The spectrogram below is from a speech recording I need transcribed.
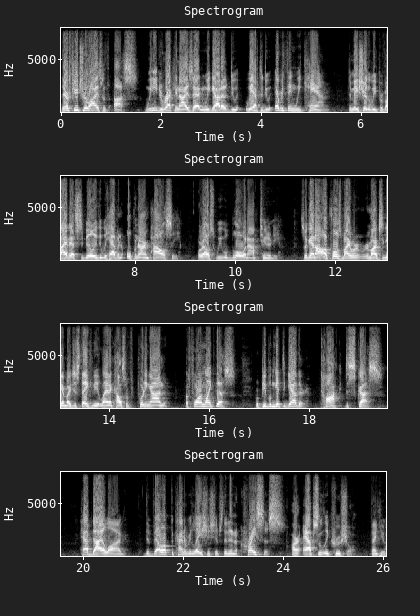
Their future lies with us. We need to recognize that and we gotta do we have to do everything we can to make sure that we provide that stability, that we have an open arm policy, or else we will blow an opportunity. So again, I'll close my remarks again by just thanking the Atlantic Council for putting on a forum like this where people can get together, talk, discuss, have dialogue, develop the kind of relationships that in a crisis are absolutely crucial. Thank you.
